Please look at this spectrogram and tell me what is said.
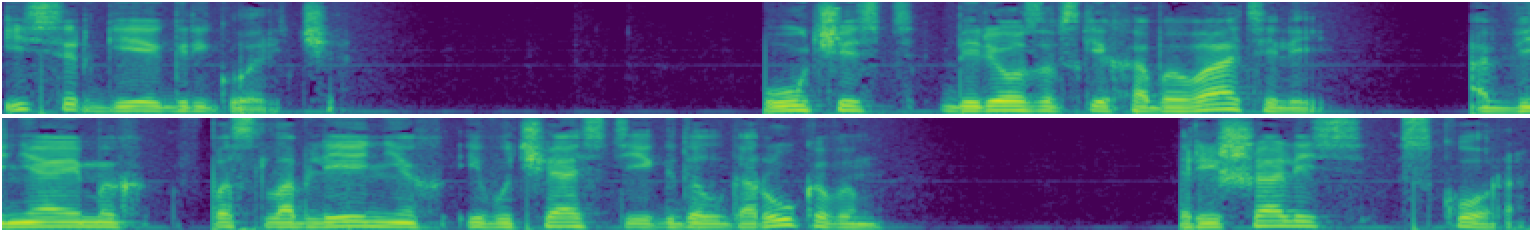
и Сергея Григорьевича. Участь березовских обывателей, обвиняемых в послаблениях и в участии к Долгоруковым, решались скоро.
